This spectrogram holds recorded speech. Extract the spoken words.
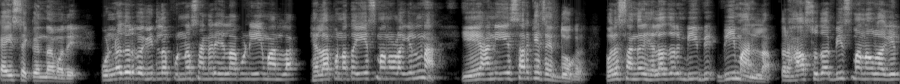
काही सेकंदामध्ये. पुन्हा जर बघितलं पुन्हा सांगा ह्याला आपण ए मानला. ह्याला पण आता एस मानावं लागेल ना? ए आणि ए सारखेच आहेत दोघं. परत सांगा ह्याला जर बी बी मानला तर हा सुद्धा बीच मानावा लागेल.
